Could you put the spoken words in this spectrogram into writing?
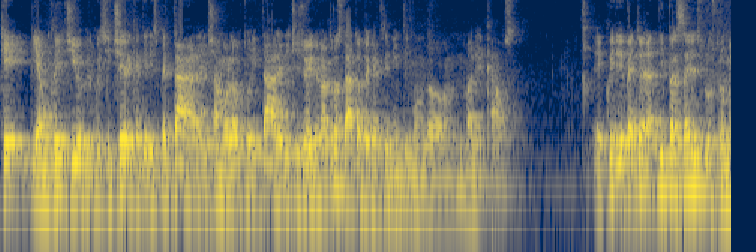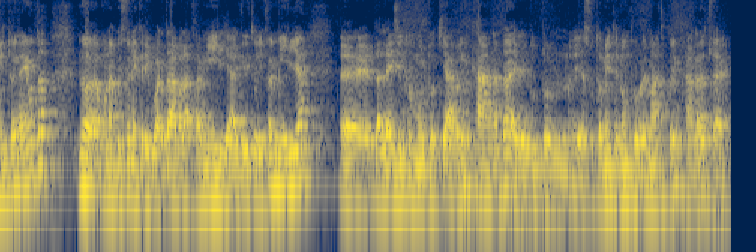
che vi è un principio per cui si cerca di rispettare diciamo, l'autorità, le decisioni di un altro Stato perché altrimenti il mondo va nel caos. E quindi ripeto, di per sé lo strumento è neutro, noi avevamo una questione che riguardava la famiglia, il diritto di famiglia, eh, dall'esito molto chiaro in Canada ed è, tutto, è assolutamente non problematico in Canada, cioè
